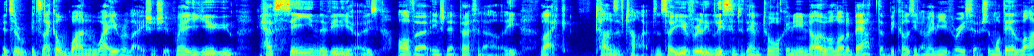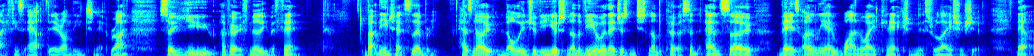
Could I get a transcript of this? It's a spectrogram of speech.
It's a it's like a one-way relationship where you have seen the videos of an internet personality like tons of times. And so you've really listened to them talk and you know a lot about them because, you know, maybe you've researched them or their life is out there on the internet, right? So you are very familiar with them. But the internet celebrity has no knowledge of you. You're just another viewer. They're just, just another person. And so there's only a one way connection in this relationship. Now,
